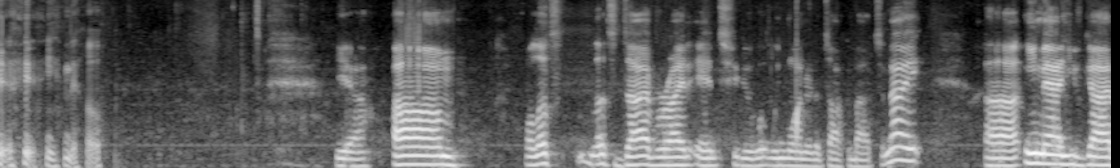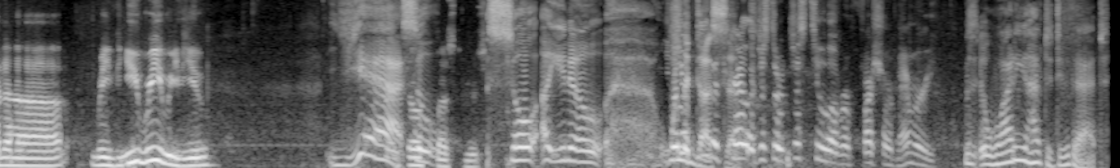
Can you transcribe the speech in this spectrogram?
you know. Yeah. Um, well, let's let's dive right into what we wanted to talk about tonight. Uh, E-Man, you've got a review, re-review. Yeah. So, so uh, you know, when the dust trailer settles. just to just to uh, refresh our memory. Why do you have to do that?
